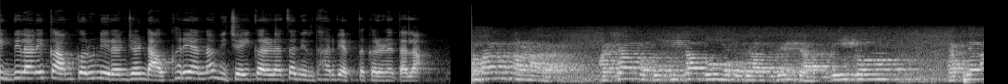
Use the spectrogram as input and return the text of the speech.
एक दिलाने काम करून निरंजन डावखरे यांना विजयी करण्याचा निर्धार व्यक्त करण्यात आला. अशा पद्धतीचा जो मतदार असेल त्यात एक आपल्याला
